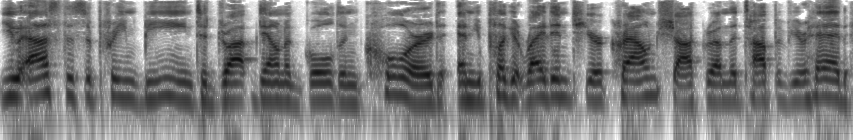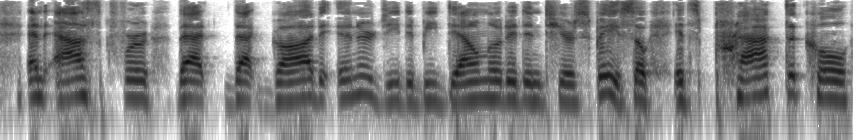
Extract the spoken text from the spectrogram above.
you ask the Supreme Being to drop down a golden cord and you plug it right into your crown chakra on the top of your head and ask for that, that God energy to be downloaded into your space. So it's practical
